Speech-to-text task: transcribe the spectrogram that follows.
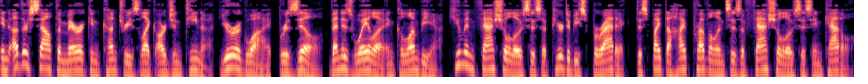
In other South American countries like Argentina, Uruguay, Brazil, Venezuela and Colombia, human fasciolosis appear to be sporadic, despite the high prevalences of fasciolosis in cattle.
